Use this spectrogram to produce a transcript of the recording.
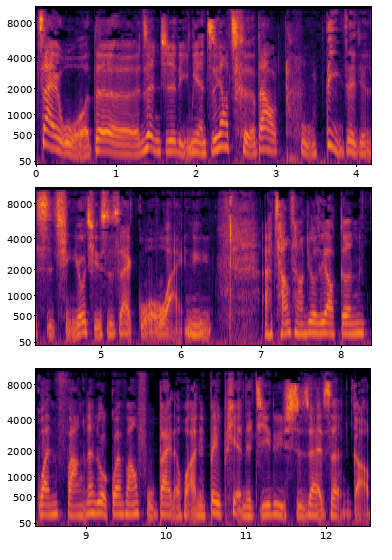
在我的认知里面，只要扯到土地这件事情，尤其是在国外，你啊常常就是要跟官方。那如果官方腐败的话，你被骗的几率实在是很高。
